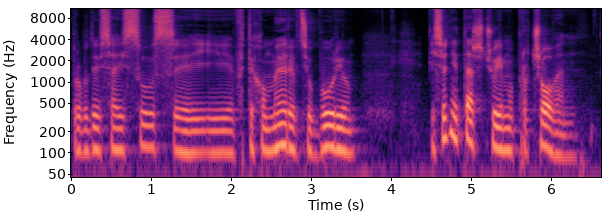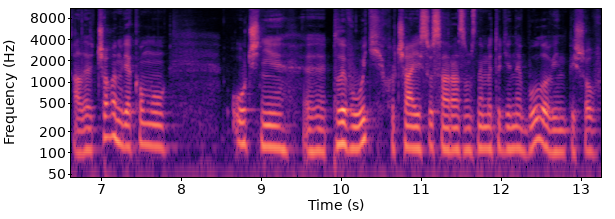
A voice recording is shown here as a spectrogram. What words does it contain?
пробудився Ісус і втихомирив цю бурю. І сьогодні теж чуємо про човен, але човен, в якому учні е, пливуть, хоча Ісуса разом з ними тоді не було, Він пішов,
